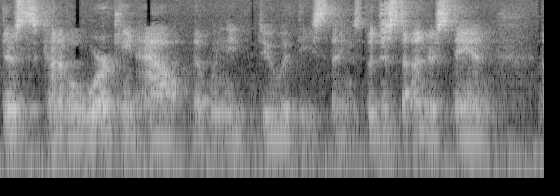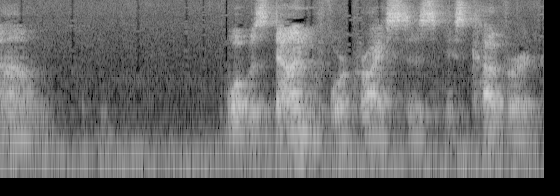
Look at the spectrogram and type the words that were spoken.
there's kind of a working out that we need to do with these things. But just to understand um, what was done before Christ is, is covered,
